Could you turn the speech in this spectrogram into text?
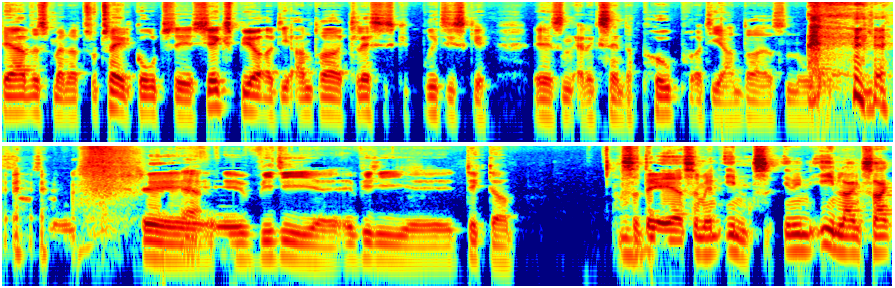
det er, hvis man er totalt god til Shakespeare og de andre klassiske britiske, øh, sådan Alexander Pope og de andre er sådan nogle, sådan nogle øh, Ja. vittige, øh, vittige øh, digtere. Så det er simpelthen en, en, en lang sang,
